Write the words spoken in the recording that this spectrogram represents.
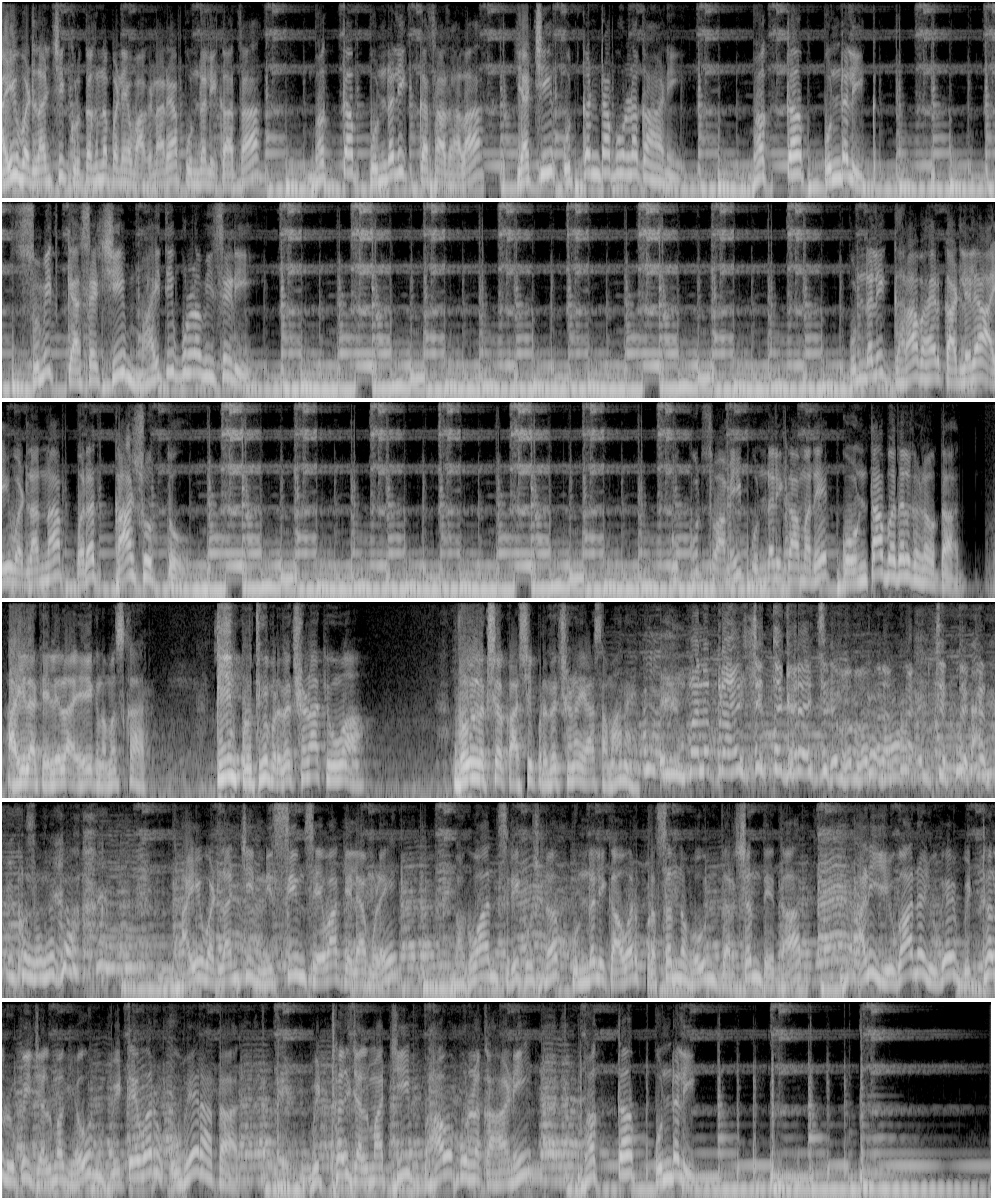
आई वडिलांची कृतज्ञपणे वागणाऱ्या पुंडलिकाचा भक्त पुंडलिक कसा झाला याची उत्कंठापूर्ण कहाणी. भक्त पुंडलिक. सुमित कॅसेटची माहितीपूर्ण व्हीसीडी पुंडलिक घराबाहेर काढलेल्या आई वडिलांना परत का शोधतो? कुक्कुट स्वामी पुंडलिकामध्ये कोणता बदल घडवतात? आईला केलेला एक नमस्कार. तीन पृथ्वी प्रदक्षिणा किंवा दोन लक्ष काशी प्रदक्षिणा या समान आहे. मला प्रायश्चित्त करायचं आई वडिलांची निस्सीम सेवा केल्यामुळे भगवान श्रीकृष्ण पुंडलिकावर प्रसन्न होऊन दर्शन देतात आणि युगानयुगे विठ्ठल रूपी जन्म घेऊन विटेवर उभे राहतात. विठ्ठल जन्माची भावपूर्ण कहाणी भक्त पुंडलिक.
